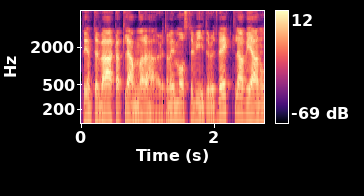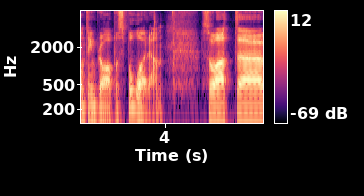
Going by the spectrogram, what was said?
det är inte värt att lämna det här utan vi måste vidareutveckla, vi är någonting bra på spåren. Så att eh,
